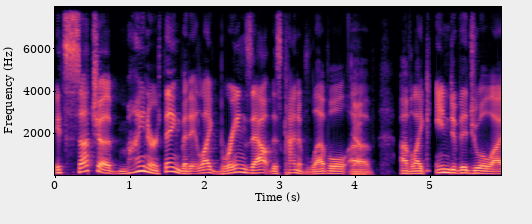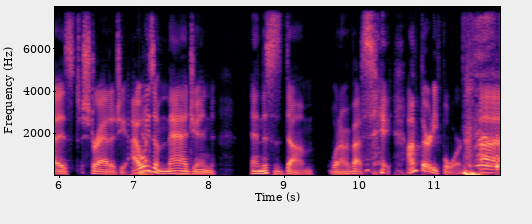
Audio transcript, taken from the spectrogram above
it's such a minor thing, but it like brings out this kind of level Yeah. of of like individualized strategy. I always imagine, and this is dumb, what I'm about to say. I'm 34. Uh,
